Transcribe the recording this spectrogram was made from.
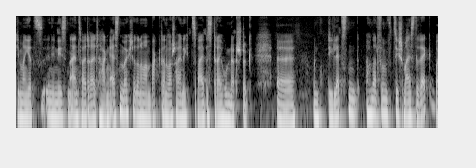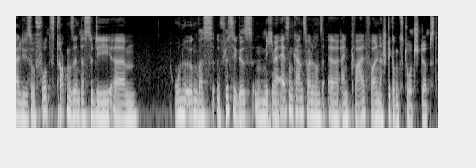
die man jetzt in den nächsten ein, zwei, drei Tagen essen möchte, sondern man backt dann wahrscheinlich zwei bis 300 Stück. Äh, und die letzten 150 schmeißt du weg, weil die so furztrocken sind, dass du die ähm, ohne irgendwas Flüssiges nicht mehr essen kannst, weil du sonst äh, einen qualvollen Erstickungstod stirbst.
